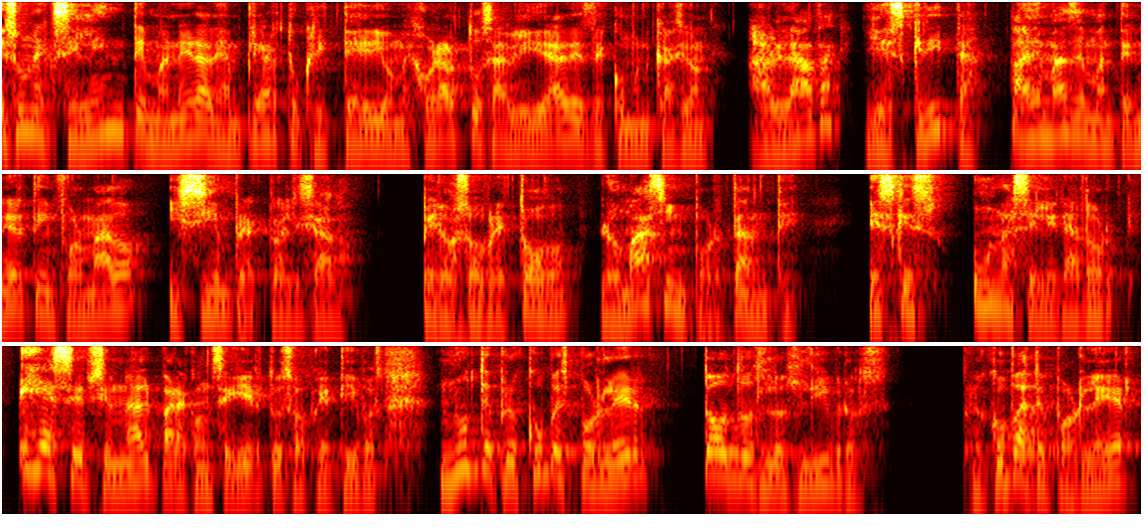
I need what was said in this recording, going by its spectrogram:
Es una excelente manera de ampliar tu criterio, mejorar tus habilidades de comunicación hablada y escrita, además de mantenerte informado y siempre actualizado. Pero sobre todo, lo más importante es que es un acelerador excepcional para conseguir tus objetivos. No te preocupes por leer todos los libros. Preocúpate por leer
